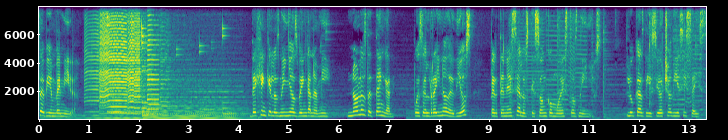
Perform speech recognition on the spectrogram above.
De bienvenida. Dejen que los niños vengan a mí, no los detengan, pues el reino de Dios pertenece a los que son como estos niños. Lucas 18:16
